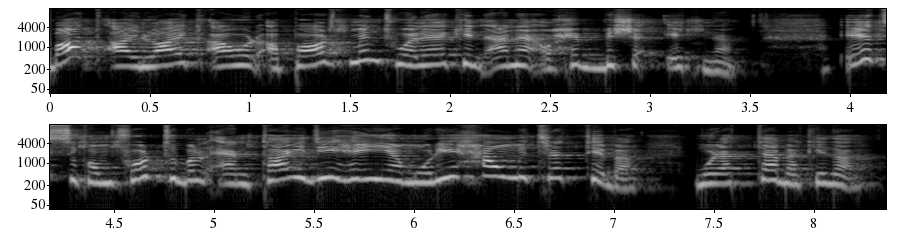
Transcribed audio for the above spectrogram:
but I like our apartment ولكن أنا أحب شقتنا. It's comfortable and tidy هي مريحة ومترتبة مرتبة كده.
